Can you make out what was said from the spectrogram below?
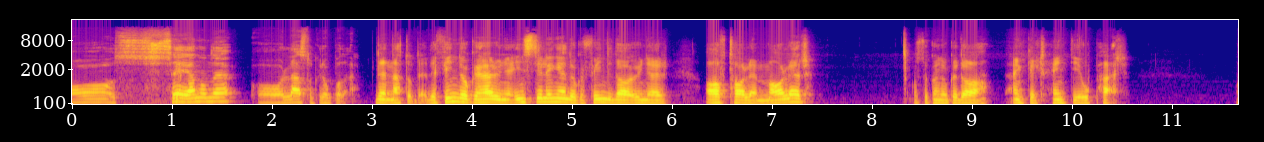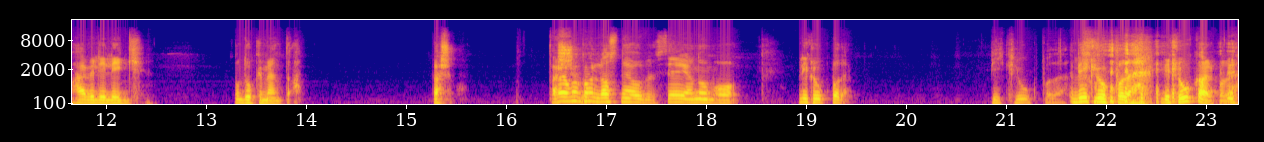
og se gjennom det og lese dere opp på det. Det er nettopp det. Det finner dere her under innstillingen. Dere finner det da under avtale maler. Og så kan dere da enkelt hente de opp her. Og her vil de ligge som dokumenter. Vær så god. Vær så kan god. man laste ned og se gjennom og bli klok på det. Bli klok på det. Bli klok på det. Bli klokere på det.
